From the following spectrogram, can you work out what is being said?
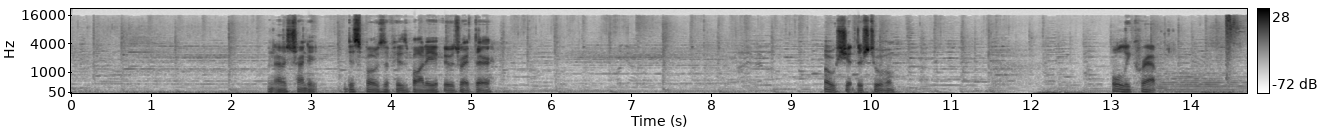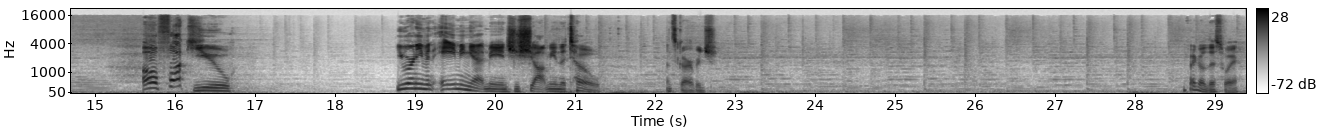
And I was trying to dispose of his body if it was right there. Oh shit, there's two of them. Holy crap. Oh, fuck you! You weren't even aiming at me and she shot me in the toe. That's garbage. If I go this way.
